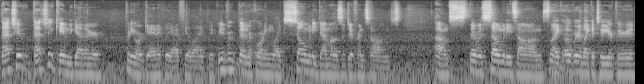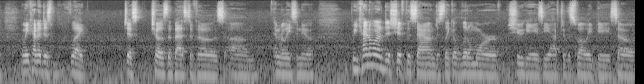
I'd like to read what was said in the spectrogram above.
that shit, that shit came together pretty organically, I feel like. Like, we had been recording, like, so many demos of different songs. Um, there was so many songs, like, over, like, a two-year period. And we kind of just, like, just chose the best of those um, and released a new. We kind of wanted to shift the sound just like a little more shoegazy after the Swell EP, so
